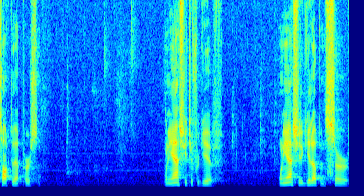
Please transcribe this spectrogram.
talk to that person, when He asks you to forgive, when He asks you to get up and serve,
